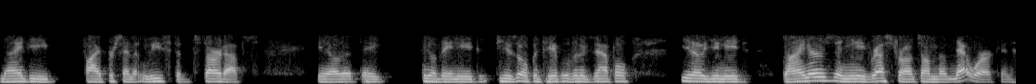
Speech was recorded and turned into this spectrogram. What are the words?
95% at least of startups. You know, that they, you know, they need to use open table as an example you know, you need diners and you need restaurants on the network. And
